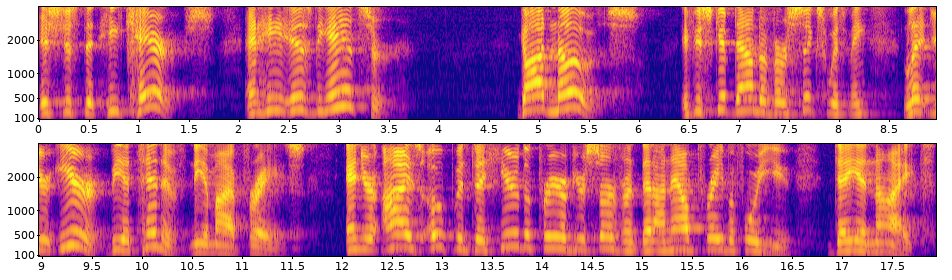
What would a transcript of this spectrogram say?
it's just that He cares and He is the answer. God knows. If you skip down to verse 6 with me, let your ear be attentive, Nehemiah prays, and your eyes open to hear the prayer of your servant that I now pray before you day and night.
